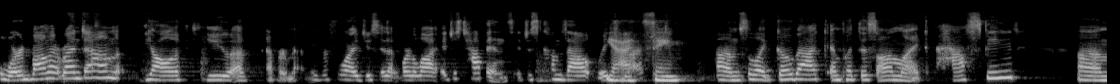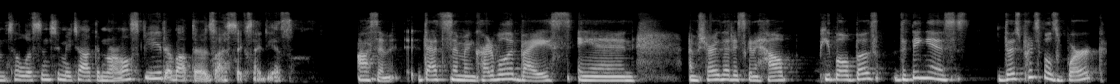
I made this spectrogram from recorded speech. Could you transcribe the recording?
word vomit rundown. Y'all, if you have ever met me before, I do say that word a lot. It just happens. It just comes out. Way yeah, same. Um, so like go back and put this on like half speed um, to listen to me talk at normal speed about those last six ideas. Awesome. That's some incredible advice. And I'm sure that it's going to help people both. The thing is, those principles work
